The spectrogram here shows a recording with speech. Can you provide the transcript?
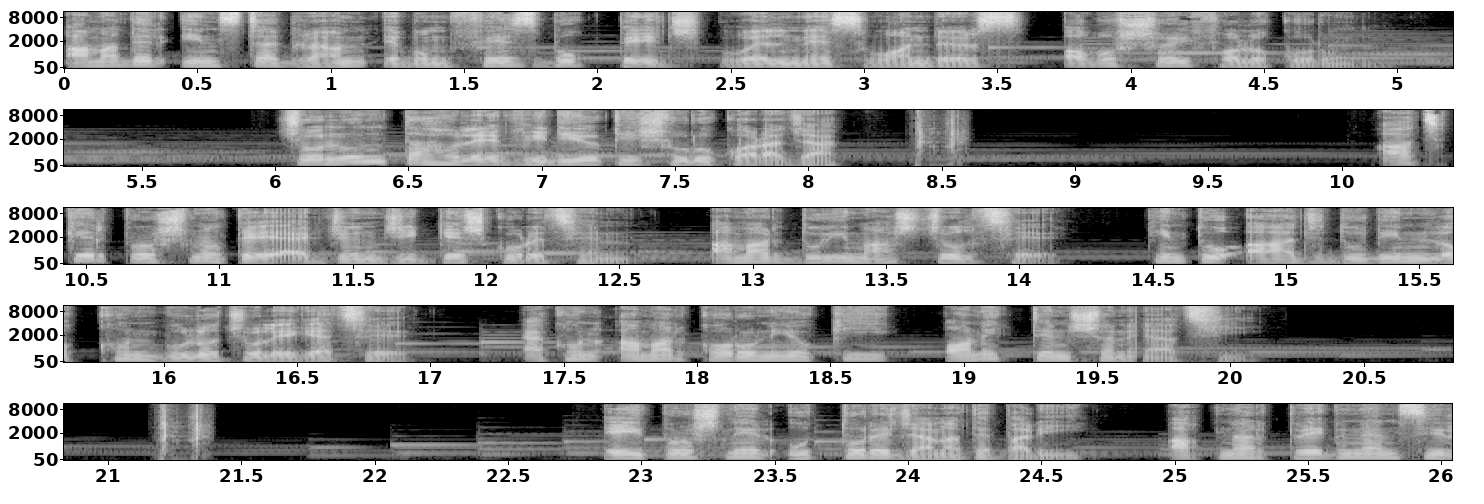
আমাদের ইনস্টাগ্রাম এবং ফেসবুক পেজ ওয়েলনেস ওয়ান্ডার্স অবশ্যই ফলো করুন। চলুন তাহলে ভিডিওটি শুরু করা যাক। আজকের প্রশ্নতে একজন জিজ্ঞেস করেছেন, আমার দুই মাস চলছে, কিন্তু আজ দুদিন লক্ষণগুলো চলে গেছে, এখন আমার করণীয় কি? অনেক টেনশনে আছি। এই প্রশ্নের উত্তরে জানাতে পারি, আপনার প্রেগন্যান্সির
